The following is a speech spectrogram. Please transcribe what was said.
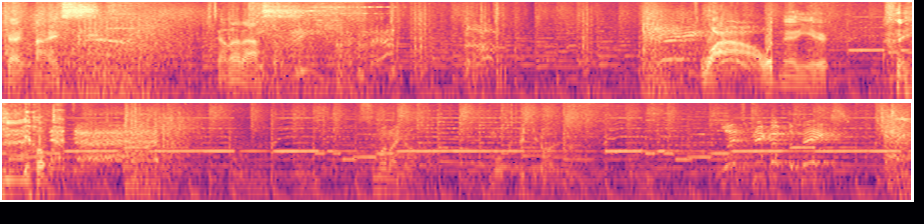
Okay, nice. Down that ass. Wow, what an idiot. Yo. すまないな目的がある Let's pick up the pace.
